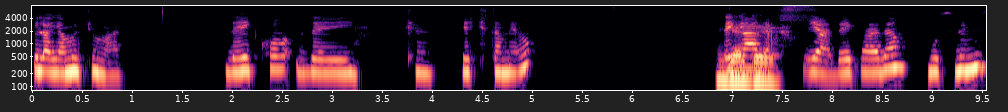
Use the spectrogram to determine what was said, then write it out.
في الأيام الجمعة they call they ch- يجتمعوا they gather Gathers. yeah they gather Muslims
